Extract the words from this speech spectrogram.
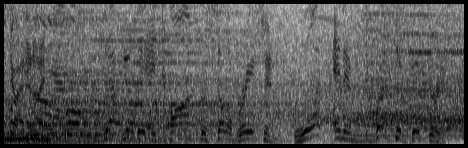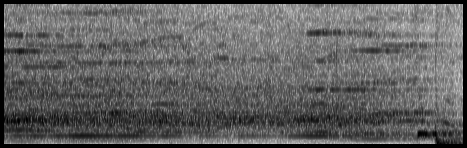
this guy tonight. Definitely a cause for celebration. What an impressive victory. Two.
